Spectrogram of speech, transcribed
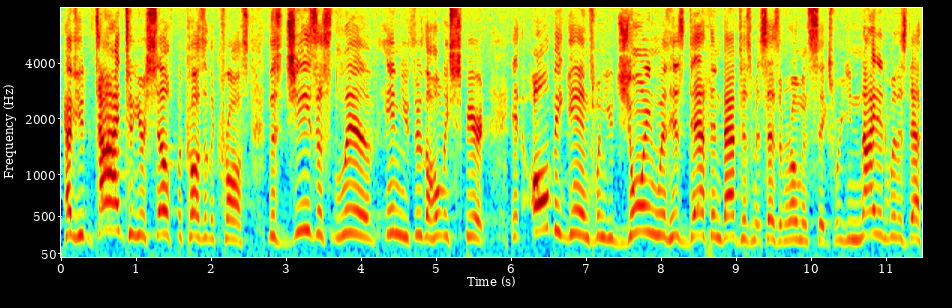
Have you died to yourself because of the cross? Does Jesus live in you through the Holy Spirit? It all begins when you join with his death in baptism, it says in Romans 6. We're united with his death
